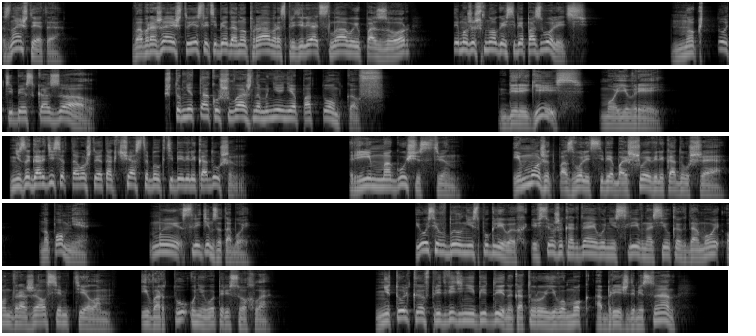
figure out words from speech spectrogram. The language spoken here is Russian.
Знаешь ты это?» Воображаешь, что если тебе дано право распределять славу и позор, ты можешь многое себе позволить. Но кто тебе сказал, что мне так уж важно мнение потомков? Берегись, мой еврей. Не загордись от того, что я так часто был к тебе великодушен. Рим могуществен и может позволить себе большое великодушие. Но помни, мы следим за тобой». Иосиф был не испугливых, и все же, когда его несли в носилках домой, он дрожал всем телом, и во рту у него пересохло. Не только в предвидении беды, на которую его мог обречь Домициан,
